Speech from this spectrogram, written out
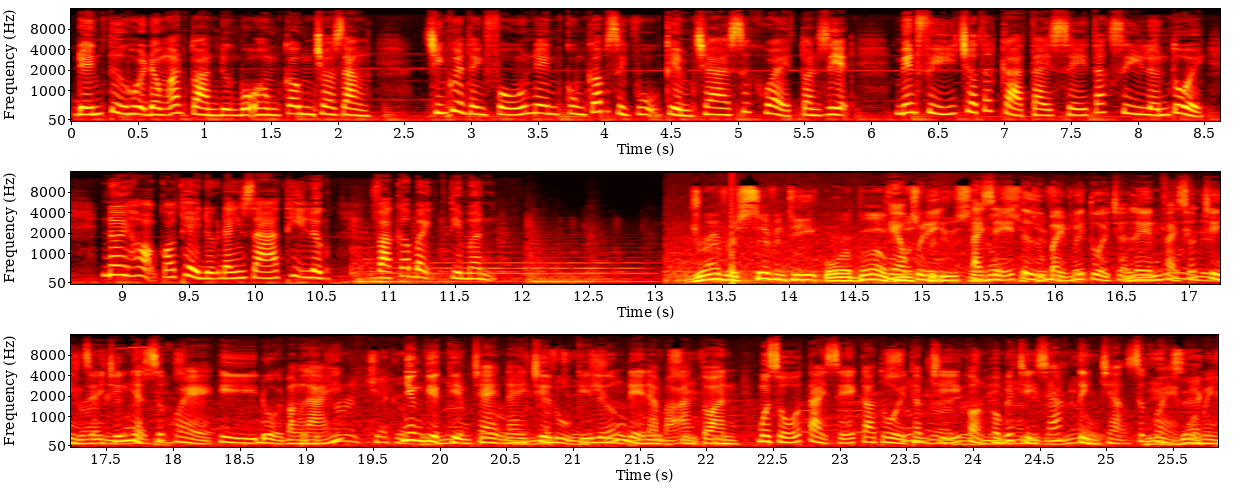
đến từ Hội đồng An toàn Đường bộ Hồng Kông cho rằng chính quyền thành phố nên cung cấp dịch vụ kiểm tra sức khỏe toàn diện, miễn phí cho tất cả tài xế taxi lớn tuổi, nơi họ có thể được đánh giá thị lực và các bệnh tiềm ẩn. Theo quy định, tài xế từ 70 tuổi trở lên phải xuất trình giấy chứng nhận sức khỏe khi đổi bằng lái. Nhưng việc kiểm tra này chưa đủ kỹ lưỡng để đảm bảo an toàn. Một số tài xế cao tuổi thậm chí còn không biết chính xác tình trạng sức khỏe của mình.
